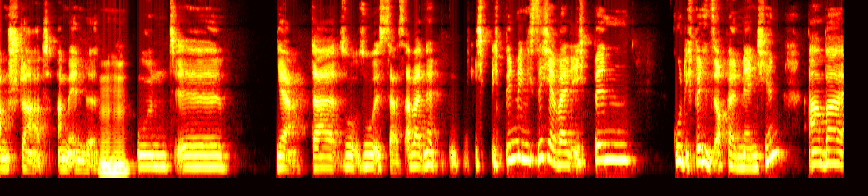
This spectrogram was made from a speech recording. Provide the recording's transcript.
am Start am Ende. Mhm. Und äh, ja, da so, so ist das. Aber ne, ich, ich bin mir nicht sicher, weil ich bin, gut, ich bin jetzt auch kein Männchen, aber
